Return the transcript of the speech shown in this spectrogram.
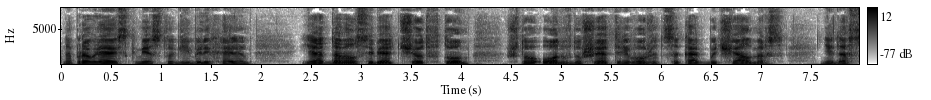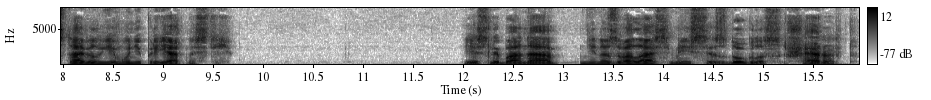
направляясь к месту гибели Хелен, я отдавал себе отчет в том, что он в душе тревожится, как бы Чалмерс не доставил ему неприятностей. Если бы она не назвалась миссис Дуглас Шерард,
